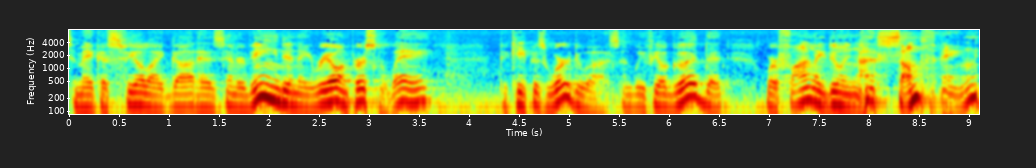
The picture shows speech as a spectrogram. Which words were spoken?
to make us feel like God has intervened in a real and personal way to keep His word to us. And we feel good that we're finally doing something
